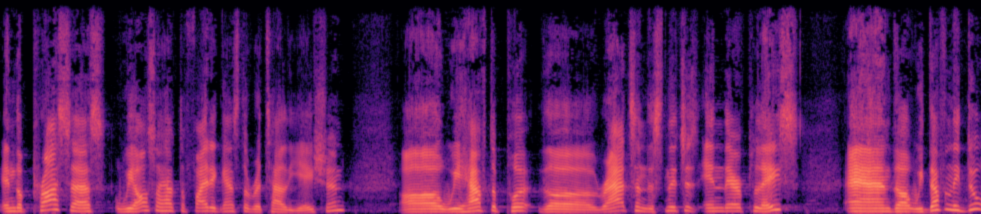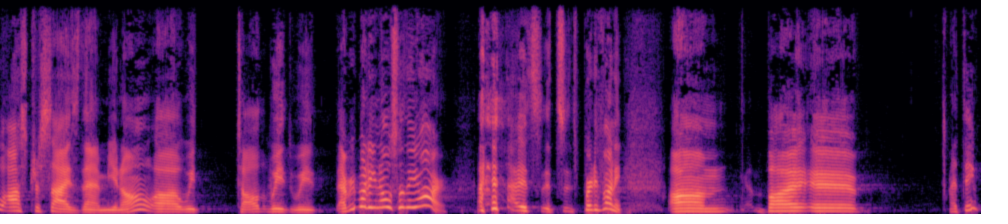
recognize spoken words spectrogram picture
In the process, we also have to fight against the retaliation uh, we have to put the rats and the snitches in their place. And uh, we definitely do ostracize them, you know. Uh, we tell, we, we, everybody knows who they are. it's, it's, it's pretty funny. Um, but uh, I think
